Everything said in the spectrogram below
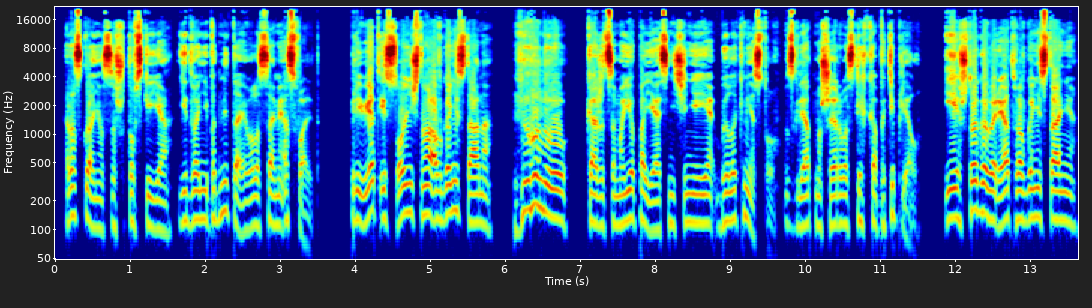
– раскланялся шутовский я, едва не подметая волосами асфальт. «Привет из солнечного Афганистана». «Ну-ну», Кажется, мое поясничание было к месту. Взгляд Машерова слегка потеплел. «И что говорят в Афганистане?»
